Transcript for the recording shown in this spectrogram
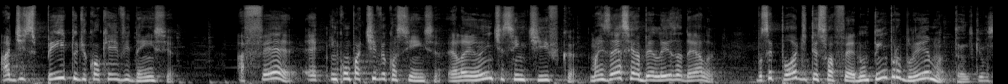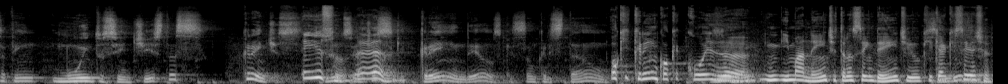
a despeito de qualquer evidência. A fé é incompatível com a ciência, ela é anticientífica, mas essa é a beleza dela. Você pode ter sua fé, não tem problema. Tanto que você tem muitos cientistas crentes. É isso, Muitos cientistas é. que creem em Deus, que são cristãos. Ou que creem em qualquer coisa im- imanente, transcendente, o que quer que dúvida. seja.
